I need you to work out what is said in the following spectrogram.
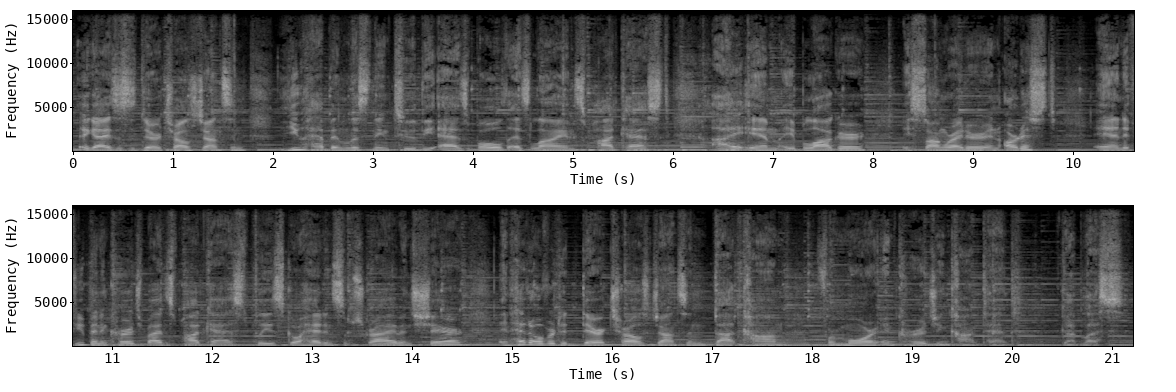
Hey guys, this is Derek Charles Johnson. You have been listening to the As Bold as Lions podcast. I am a blogger, a songwriter, an artist. And if you've been encouraged by this podcast, please go ahead and subscribe and share and head over to derekcharlesjohnson.com for more encouraging content. God bless.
